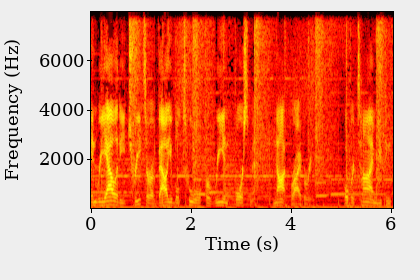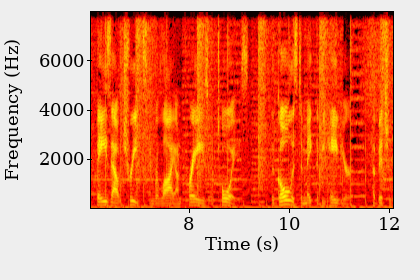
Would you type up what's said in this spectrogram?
In reality, treats are a valuable tool for reinforcement, not bribery. Over time, you can phase out treats and rely on praise or toys. The goal is to make the behavior habitual.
